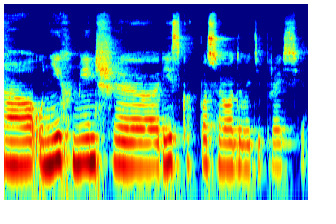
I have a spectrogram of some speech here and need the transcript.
А у них меньше рисков послеродовой депрессии.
